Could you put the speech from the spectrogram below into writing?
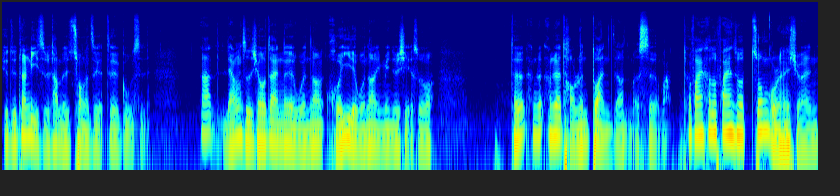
有一段历史，他们创了这个这个故事。那梁实秋在那个文章回忆的文章里面就写说，他说他们他们在讨论段子要怎么设嘛，就发现他说发现说中国人很喜欢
